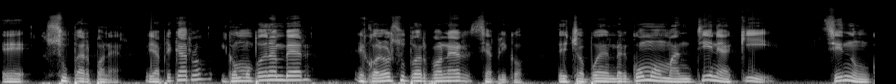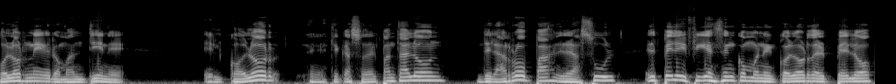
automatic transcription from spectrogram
eh, superponer. Voy a aplicarlo y como podrán ver, el color superponer se aplicó. De hecho, pueden ver cómo mantiene aquí, siendo un color negro, mantiene el color, en este caso del pantalón, de la ropa, el azul, el pelo y fíjense como en el color del pelo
